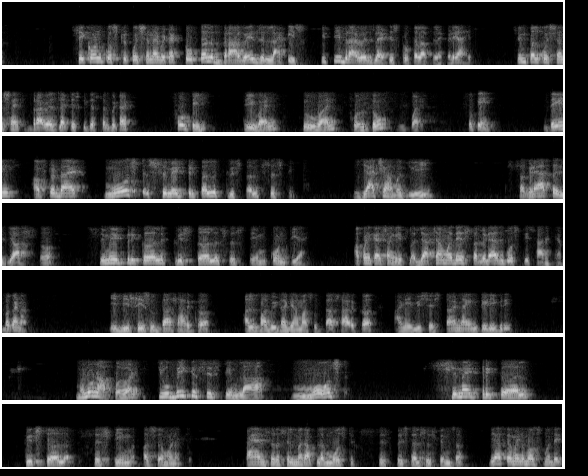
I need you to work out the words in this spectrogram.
सेकंड क्वेश्चन आहे बेटा टोटल ब्रावेज लॅटिस किती ब्रावेज लॅटिस टोटल आपल्याकडे आहेत सिंपल क्वेश्चन्स आहेत. ब्रावेज लॅटिस किती असतात बेटा? Fourteen three one two one four two one okay then after that most symmetrical crystal system याच्यामधली सगळ्यात जास्त सिमेट्रिकल क्रिस्टल सिस्टीम कोणती आहे? आपण काय सांगितलं? ज्याच्यामध्ये सगळ्याच गोष्टी सारख्या बघा ना. ईबीसी सुद्धा सारखं अल्फाबीटा गॅमा सुद्धा सारखं आणि विशेषतः नाईन्टी डिग्री म्हणून आपण क्युबिक सिस्टीमला मोस्ट सिमेट्रिकल क्रिस्टल सिस्टीम असं म्हणतो. काय आन्सर असेल मग आपलं मोस्ट क्रिस्टल सिस्टीमचं या कमेंट बॉक्समध्ये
